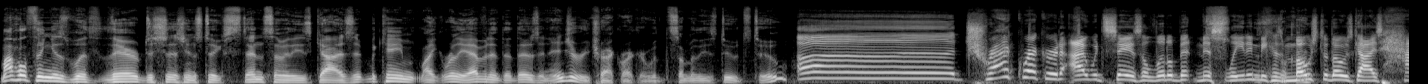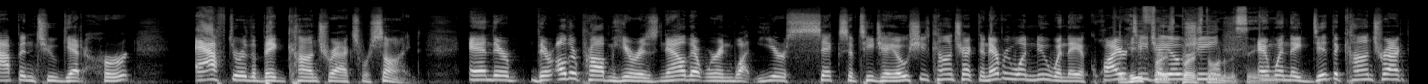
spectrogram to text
My whole thing is with their decisions to extend some of these guys. It became like really evident that there's an injury track record with some of these dudes too. Uh, track record, I would say, is a little bit misleading because most of those guys happen to get hurt after the big contracts were signed. And their their other problem here is now that we're in what year six of TJ Oshie's contract, and everyone knew when they acquired When TJ Oshie onto the scene. and when they did the contract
